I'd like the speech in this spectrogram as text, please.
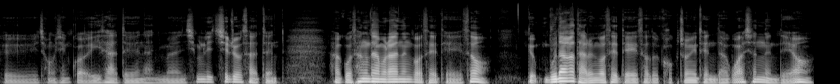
그 정신과 의사든 아니면 심리 치료사든 하고 상담을 하는 것에 대해서 그 문화가 다른 것에 대해서도 걱정이 된다고 하셨는데요.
